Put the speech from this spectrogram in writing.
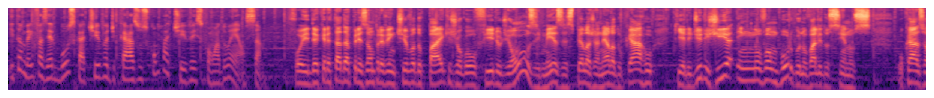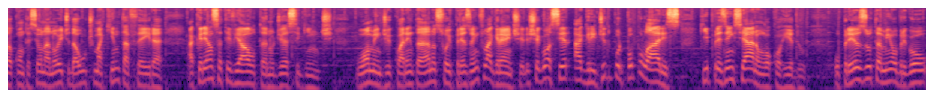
e também fazer busca ativa de casos compatíveis com a doença. Foi decretada a prisão preventiva do pai que jogou o filho de 11 meses pela janela do carro que ele dirigia em Novo Hamburgo, no Vale dos Sinos. O caso aconteceu na noite da última quinta-feira. A criança teve alta no dia seguinte. O homem de 40 anos foi preso em flagrante. Ele chegou a ser agredido por populares que presenciaram o ocorrido. O preso também obrigou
